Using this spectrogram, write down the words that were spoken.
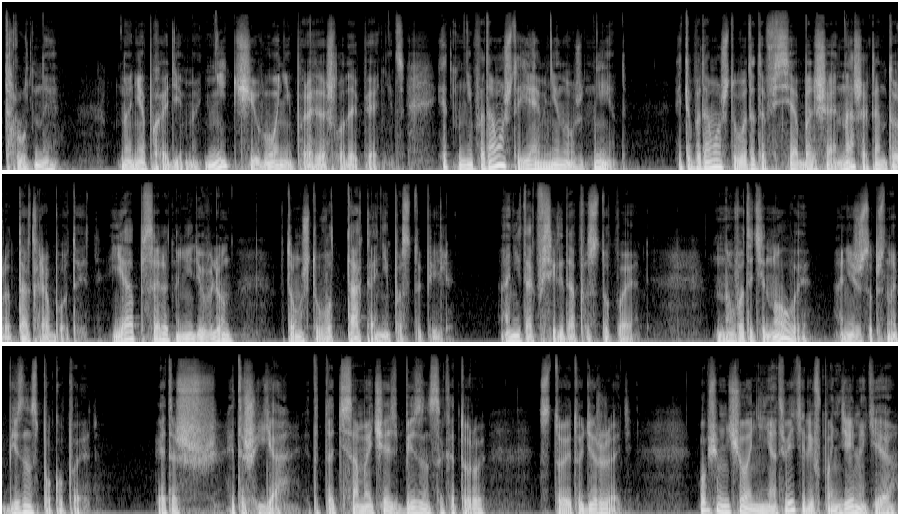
Трудные, но необходимые. Ничего не произошло до пятницы. Это не потому, что я им не нужен. Нет. Это потому, что вот эта вся большая наша контора так работает. Я абсолютно не удивлен в том, что вот так они поступили. Они так всегда поступают. Но вот эти новые, они же, собственно, бизнес покупают. Это ж, это ж я. Это та самая часть бизнеса, которую стоит удержать. В общем, ничего они не ответили. В понедельник я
